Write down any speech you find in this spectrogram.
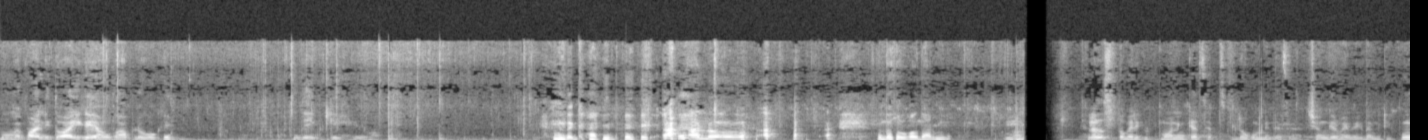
मुँह में पानी तो आ ही गया होगा आप लोगों के। देख के दिखाई देगा। हेलो। दस रुपये उधार में हेलो दोस्तों मेरी गुड मॉर्निंग। कैसे आप लोग? उम्मीद है अच्छे होंगे मैं भी एकदम ठीक हूँ।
